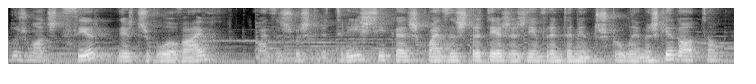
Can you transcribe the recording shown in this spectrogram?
dos modos de ser destes Boa Vibe, quais as suas características, quais as estratégias de enfrentamento dos problemas que adotam.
